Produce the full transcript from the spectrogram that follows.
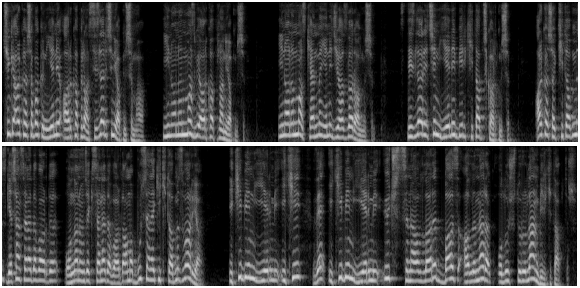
Çünkü arkadaşlar bakın yeni arka plan sizler için yapmışım ha. İnanılmaz bir arka plan yapmışım. İnanılmaz kendime yeni cihazlar almışım. Sizler için yeni bir kitap çıkartmışım. Arkadaşlar kitabımız geçen sene de vardı. Ondan önceki sene de vardı ama bu seneki kitabımız var ya 2022 ve 2023 sınavları baz alınarak oluşturulan bir kitaptır.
